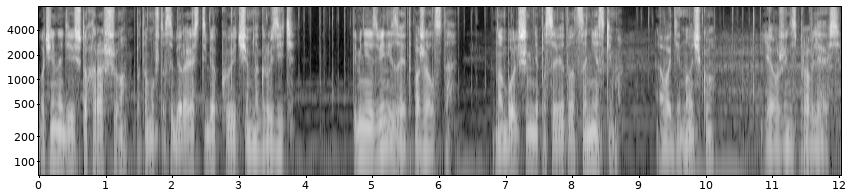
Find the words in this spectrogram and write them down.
Очень надеюсь, что хорошо, потому что собираюсь тебя кое-чем нагрузить. Ты меня извини за это, пожалуйста. Но больше мне посоветоваться не с кем, а в одиночку я уже не справляюсь.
